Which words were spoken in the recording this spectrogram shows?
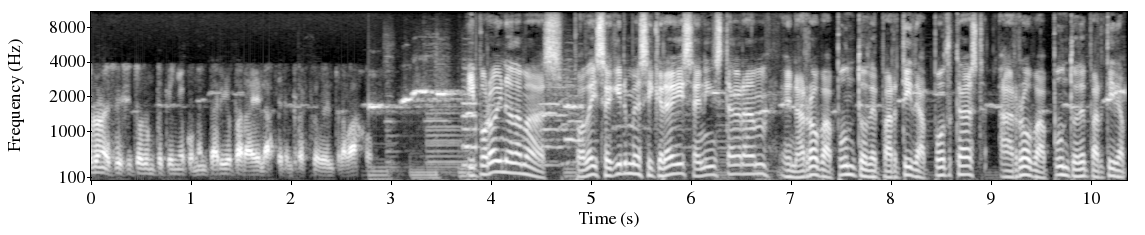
solo necesitó de un pequeño comentario para él hacer el resto del trabajo. Y por hoy nada más. Podéis seguirme si queréis en Instagram en arroba punto de partida arroba punto de partida.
